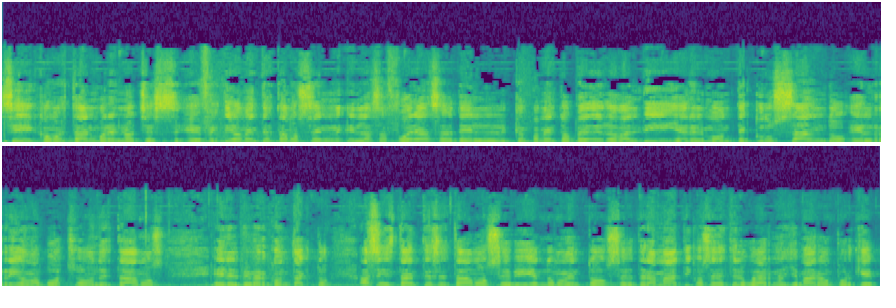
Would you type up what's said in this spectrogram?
Sí, ¿cómo están? Buenas noches. Efectivamente estamos en, las afueras del campamento Pedro Valdivia, en el monte, cruzando el río Mapocho, donde estábamos en el primer contacto. Hace instantes estábamos eh, viviendo momentos eh, dramáticos en este lugar, nos llamaron porque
